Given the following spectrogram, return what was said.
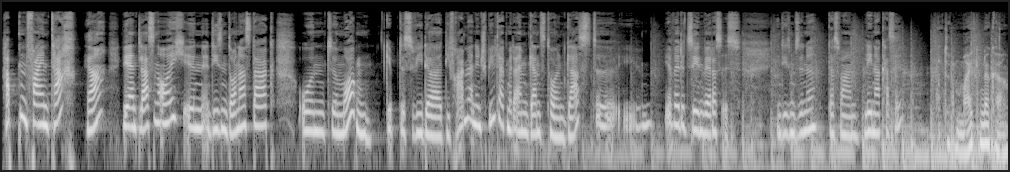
Habt einen feinen Tag, ja? Wir entlassen euch in diesen Donnerstag und äh, morgen gibt es wieder die Fragen an den Spieltag mit einem ganz tollen Gast. Äh, ihr werdet sehen, wer das ist. In diesem Sinne, das waren Lena Kassel und Mike Nöcker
